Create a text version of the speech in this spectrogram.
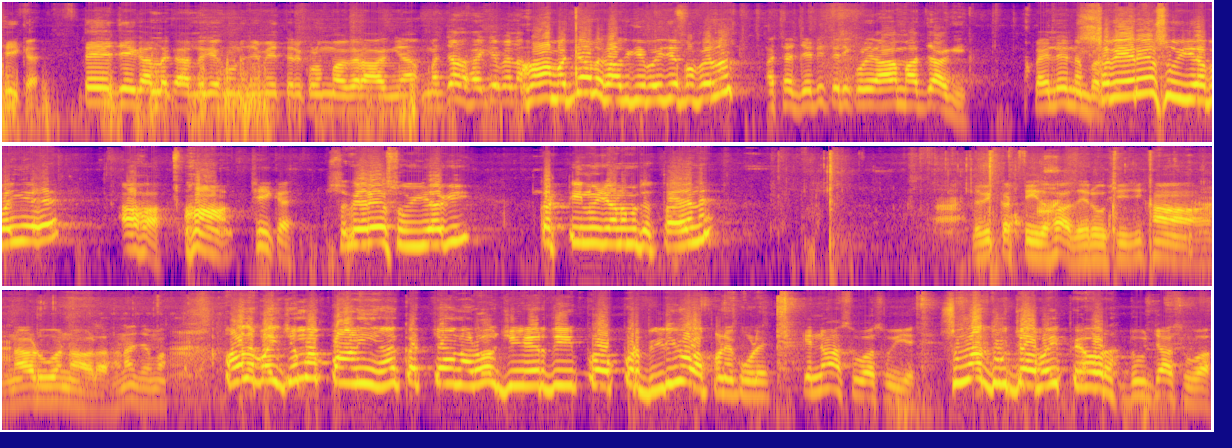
ਠੀਕ ਹੈ। ਤੇ ਜੇ ਗੱਲ ਕਰ ਲਈਏ ਹੁਣ ਜਿਵੇਂ ਤੇਰੇ ਕੋਲ ਮਗਰ ਆ ਗਈਆਂ ਮੱਝਾਂ ਦਿਖਾਈਏ ਪਹਿਲਾਂ? ਹਾਂ ਮੱਝਾਂ ਦਿਖਾ ਦਈਏ ਬਾਈ ਜੀ ਆਪਾਂ ਪਹਿਲਾਂ। ਅੱਛਾ ਜਿਹੜੀ ਤੇਰੀ ਕੋਲੇ ਆ ਮੱਝ ਆ ਗਈ ਪਹਿਲੇ ਨੰਬਰ ਸਵੇਰੇ ਸੂਈ ਆ ਬਾਈ ਇਹ। ਆਹਾ। ਹਾਂ। ਠੀਕ ਹੈ। ਸਵੇਰੇ ਸੂਈ ਆ ਗਈ ਕੱਟੀ ਨੂੰ ਜਨਮ ਦਿੱਤਾ ਇਹਨੇ। ਲੈ ਵੀ ਕੱਟੀ ਦਿਖਾ ਦੇ ਰੋਸ਼ੀ ਜੀ। ਹਾਂ ਨਾੜੂਆ ਨਾਲ ਆ ਹਨਾ ਜਮਾ? ਆਹ ਤੇ ਬਾਈ ਜਮਾ ਪਾਣੀ ਆ ਕੱਚਾ ਨਾਲੋਂ ਜੇਰ ਦੀ ਪ੍ਰੋਪਰ ਵੀਡੀਓ ਆਪਣੇ ਕੋਲੇ। ਕਿੰਨਵਾ ਸੂਆ ਸੂਈ ਹੈ ਸੂਆ ਦੂਜਾ ਬਾਈ ਪਿਓਰ ਦੂਜਾ ਸੂਆ।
